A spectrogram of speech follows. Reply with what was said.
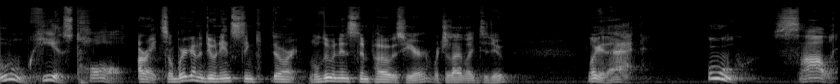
ooh, he is tall. All right, so we're to do an instant or we'll do an instant pose here, which is I like to do. Look at that. Ooh, solid.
